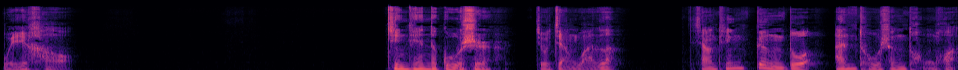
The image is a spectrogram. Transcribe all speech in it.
为好。今天的故事就讲完了。想听更多安徒生童话，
